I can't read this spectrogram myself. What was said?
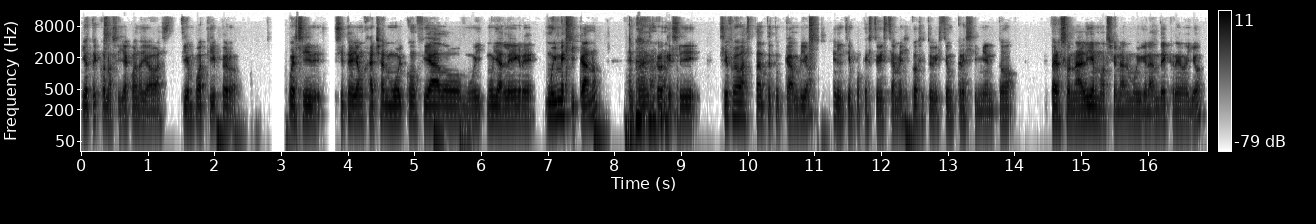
Yo te conocí ya cuando llevabas tiempo aquí, pero pues sí, sí te veía un Hachan muy confiado, muy, muy alegre, muy mexicano. Entonces creo que sí, sí fue bastante tu cambio en el tiempo que estuviste a México, sí tuviste un crecimiento personal y emocional muy grande, creo yo.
